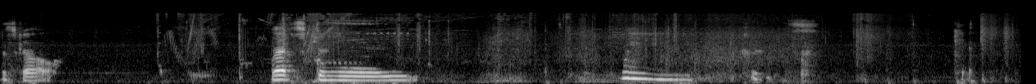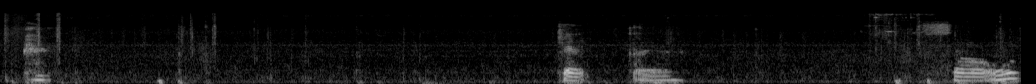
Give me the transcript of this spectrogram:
Let's go. Let's go. Whee! okay. Uh, so.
